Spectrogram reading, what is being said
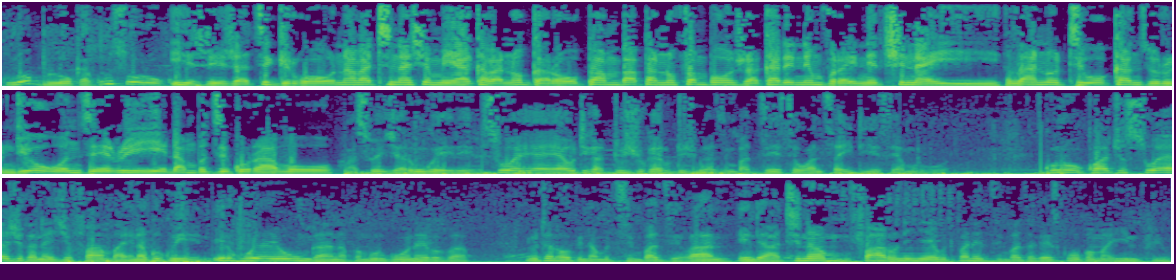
kunobloka kumusoroko izvi zvatsigirwawo navatinashe muyaka vanogarawo pamba panofambawo zvakare nemvura ine tsvina iyi. Vanotiwo kanzuru ndiyo honzeri yedambudziko ravo. Masuweji ari ngoerera suwa iya yakuti ikadhuzhuka iri kudhuzhuka dzimba dzese one side yese yamuri kuona kuno kwacho suwa yacho kana ichifamba haina kwekuenda. Iri kuuya youngana pamuri kuona ipapapa inotanga kupinda mudzimba dzevanhu. Ende hatina mufaro nenyaya yekuti pane dzimba dzakaiswawo pamainfield.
